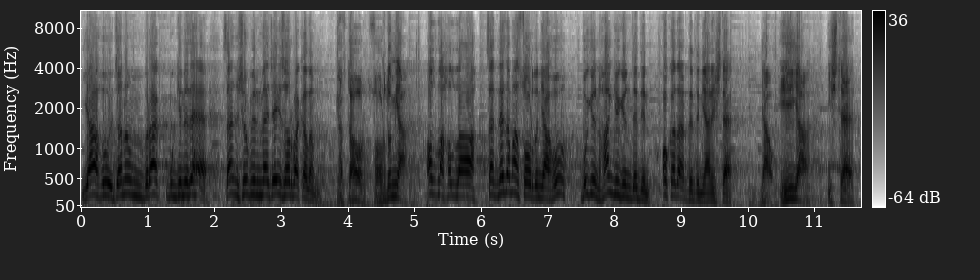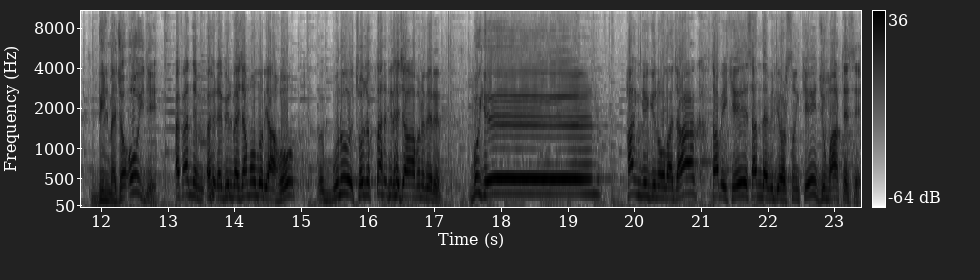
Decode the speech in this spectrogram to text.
Yahu canım bırak bugünü de sen şu bilmeceyi sor bakalım. Köftehor sordum ya. Allah Allah sen ne zaman sordun yahu? Bugün hangi gün dedin? O kadar dedin yani işte. Ya iyi ya işte bilmece oydu. Efendim öyle bilmecem olur yahu. Bunu çocuklar bile cevabını verir. Bugün hangi gün olacak? Tabii ki sen de biliyorsun ki cumartesi.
